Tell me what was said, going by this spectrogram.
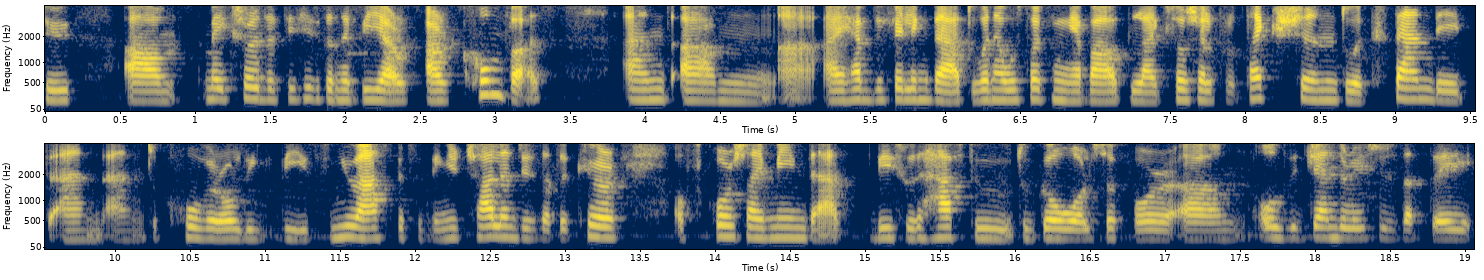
to um, make sure that this is going to be our, our compass and um, i have the feeling that when i was talking about like social protection to extend it and and to cover all the, these new aspects and the new challenges that occur of course i mean that this would have to to go also for um, all the gender issues that they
